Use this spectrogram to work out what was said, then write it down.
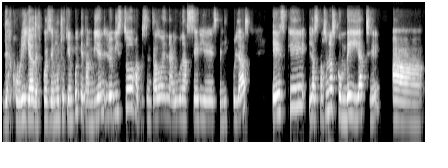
descubrí ya después de mucho tiempo y que también lo he visto representado en algunas series, películas, es que las personas con VIH, a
